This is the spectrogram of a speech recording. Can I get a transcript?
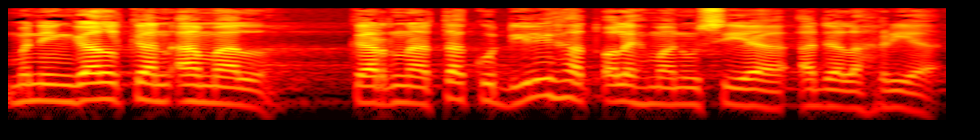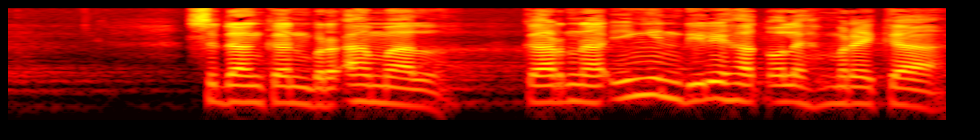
Meninggalkan amal karena takut dilihat oleh manusia adalah riya. Sedangkan beramal karena ingin dilihat oleh mereka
